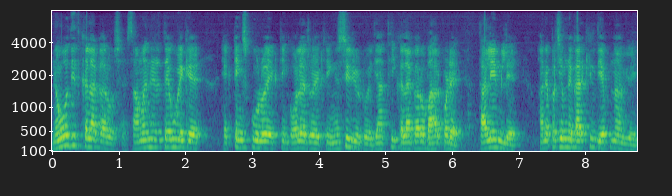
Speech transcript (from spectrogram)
નવોદિત કલાકારો છે. સામાન્ય રીતે એવું હોય કે એક્ટિંગ સ્કૂલ હોય, એક્ટિંગ કોલેજ હોય, એક્ટિંગ ઇન્સ્ટિટ્યૂટ હોય, ત્યાંથી કલાકારો બહાર પડે, તાલીમ લે અને પછી એમને કારકિર્દી અપનાવી હોય.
